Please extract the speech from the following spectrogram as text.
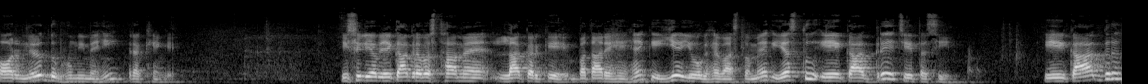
और निरुद्ध भूमि में ही रखेंगे। इसीलिए अब एकाग्र अवस्था में ला करके बता रहे हैं कि ये योग है वास्तव में यस्तु एकाग्र चेतसी। एकाग्र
